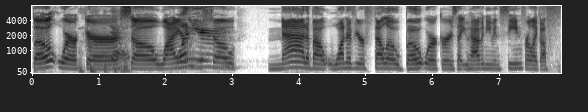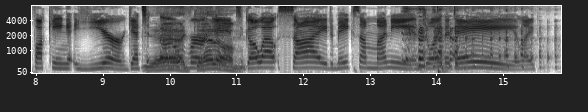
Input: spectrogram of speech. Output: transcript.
boat worker Yes. so why One are you year. so mad about one of your fellow boat workers that you haven't even seen for like a fucking year get Yeah, over get it 'em. go outside make some money enjoy the day like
